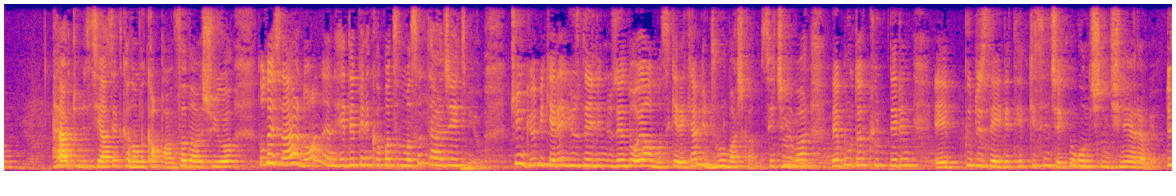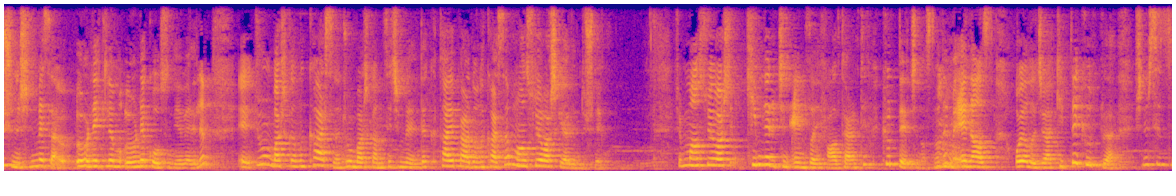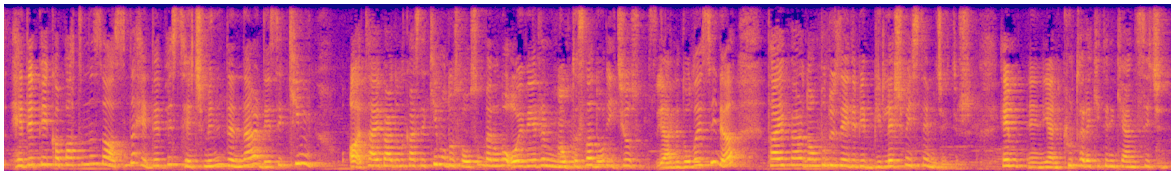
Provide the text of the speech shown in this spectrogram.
Her türlü siyaset kanalı kapansa da aşıyor. Dolayısıyla Erdoğan yani HDP'nin kapatılmasını tercih etmiyor. Çünkü bir kere %50'nin üzerinde oy alması gereken bir cumhurbaşkanlığı seçimi var ve burada Kürtlerin e, bu düzeyde tepkisini çekmek onun için işine yaramıyor. Düşünün şimdi mesela örnekleme örnek olsun diye verelim. E, Cumhurbaşkanının karşısına Cumhurbaşkanlığı seçimlerinde Tayyip Erdoğan'ın karşısına Mansur Yavaş geldiğini düşünelim. Şimdi Mansur Yavaş kimler için en zayıf alternatif? Kürtler için aslında değil mi? En az oy alacağı kitle Kürtler. Şimdi siz HDP'yi kapattığınızda aslında HDP seçmenin de neredeyse kim Tayyip Erdoğan'ın karşısında kim olursa olsun ben ona oy veririm noktasına doğru itiyorsunuz. Yani dolayısıyla Tayyip Erdoğan bu düzeyde bir birleşme istemeyecektir. Hem e, yani Kürt hareketinin kendisi için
